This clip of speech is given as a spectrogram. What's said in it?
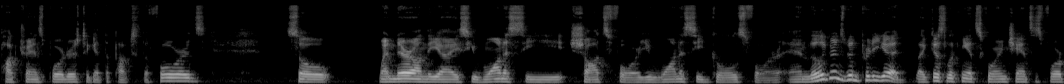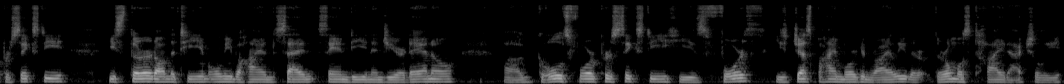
puck transporters to get the pucks to the forwards. So when they're on the ice, you want to see shots for, you want to see goals for. And Liljegren's been pretty good. Like just looking at scoring chances for per 60, he's third on the team, only behind San- Sandin and Giordano. Uh, goals for per 60, he's fourth. He's just behind Morgan Rielly. They're, they're almost tied, actually.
